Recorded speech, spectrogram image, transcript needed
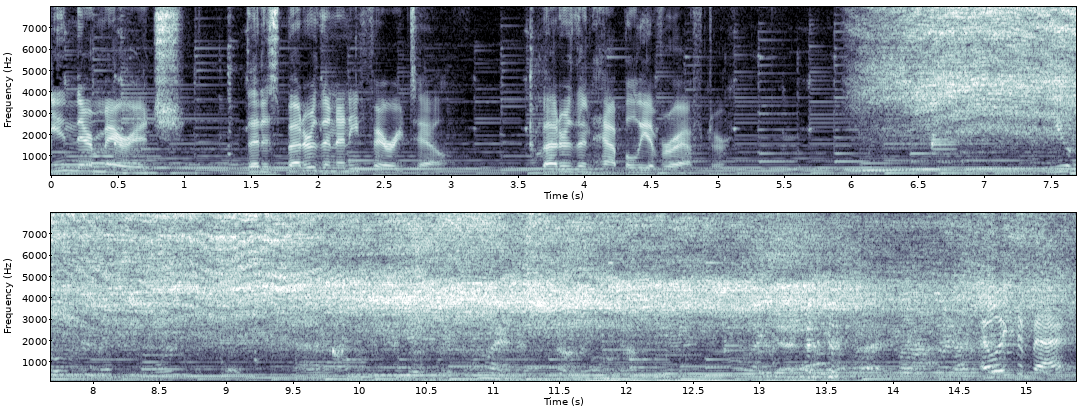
in their marriage that is better than any fairy tale, better than happily ever after. I like the back.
